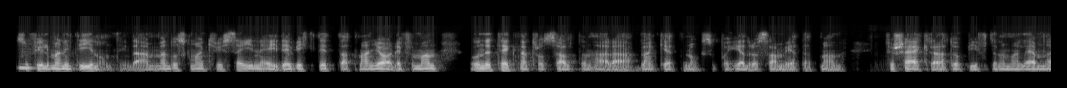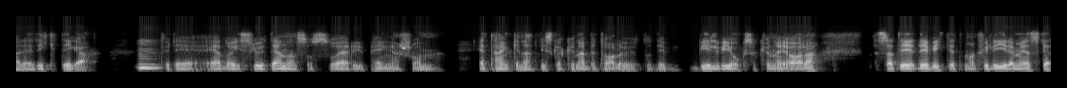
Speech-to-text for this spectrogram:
så mm. fyller man inte i någonting där, men då ska man kryssa i nej. Det är viktigt att man gör det, för man undertecknar trots allt den här äh, blanketten också på heder och samvete, att man försäkrar att uppgifterna man lämnar är riktiga. Mm. För det är ändå i slutändan så, så är det ju pengar som är tanken att vi ska kunna betala ut och det vill vi också kunna göra. Så det, det, är viktigt att man fyller i det. Men ska,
